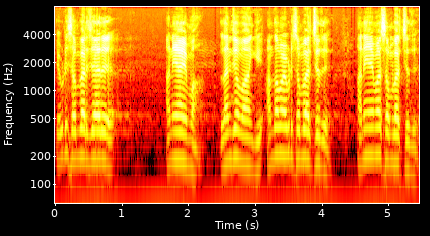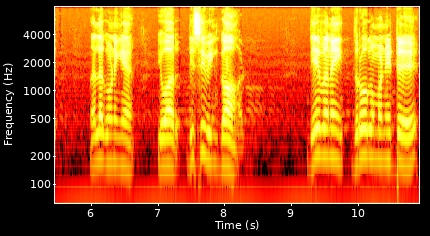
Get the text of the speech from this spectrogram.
எப்படி சம்பாரிச்சாரு? அநியாயமா. லஞ்சம் வாங்கி அந்த எப்படி சம்பாரிச்சது? அநியாயமா சம்பாரிச்சது. நல்ல கவனிங்க. யூ ஆர் டிசீவிங் காட் தேவனை துரோகம் பண்ணிட்டு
